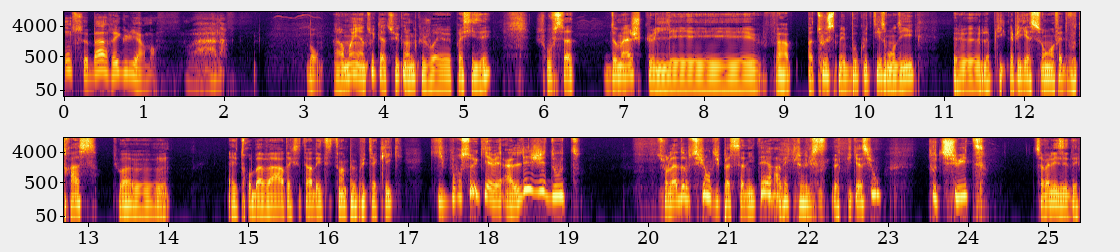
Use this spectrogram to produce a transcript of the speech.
on se bat régulièrement. Voilà. Bon, alors moi, il y a un truc là-dessus quand même que je voudrais préciser. Je trouve ça dommage que les. Enfin, pas tous, mais beaucoup de titres ont dit euh, l'appli- l'application, en fait, vous trace. Tu vois, euh, Mm. elle est trop bavarde, etc. Des titres un peu putaclic. Qui, pour ceux qui avaient un léger doute sur l'adoption du pass sanitaire avec l'application, tout de suite, ça va les aider.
